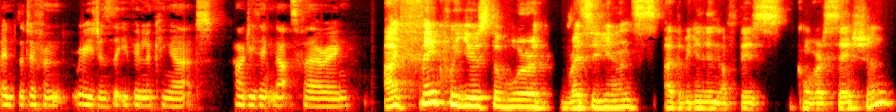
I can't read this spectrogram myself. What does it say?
and the different regions that you've been looking at? How do you think that's faring? I think we used the word resilience at the beginning of this conversation.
